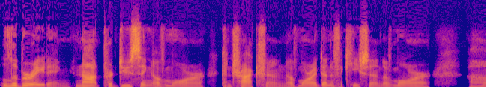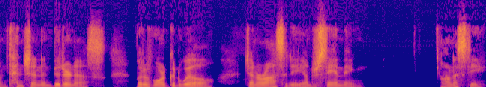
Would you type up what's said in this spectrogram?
liberating, not producing of more contraction, of more identification, of more um, tension and bitterness, but of more goodwill, generosity, understanding, honesty.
